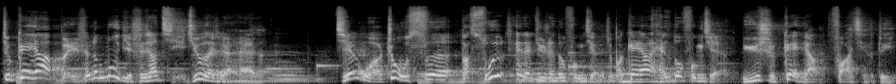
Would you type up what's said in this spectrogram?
就盖亚本身的目的是想解救他这个孩子，结果宙斯把所有泰坦巨人都封起来，就把盖亚的孩子都封起来。于是盖亚发起了对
